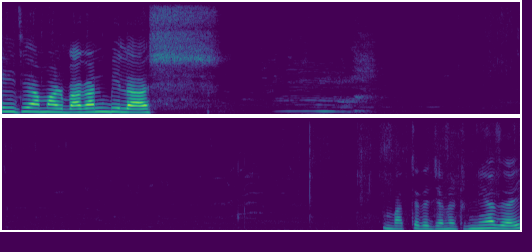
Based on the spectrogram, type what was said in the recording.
এই যে আমার বাগান বিলাস। বাচ্চাদের জন্য একটু নিয়ে যাই।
